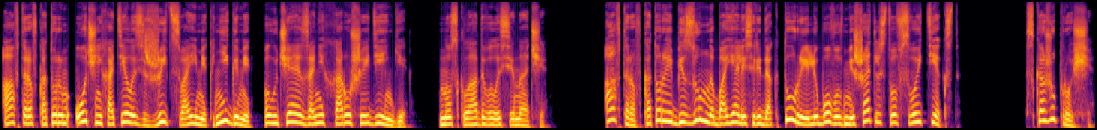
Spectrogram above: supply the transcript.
Авторов, которым очень хотелось жить своими книгами, получая за них хорошие деньги, но складывалось иначе. Авторов, которые безумно боялись редактуры и любого вмешательства в свой текст. Скажу проще.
